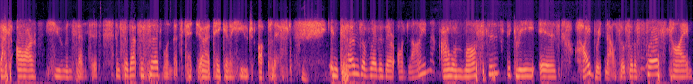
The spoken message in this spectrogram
that are human centered. And so that's a third one that's t- uh, taken a huge uplift. In terms of whether they're online, our master's degree is hybrid now. So for the first time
